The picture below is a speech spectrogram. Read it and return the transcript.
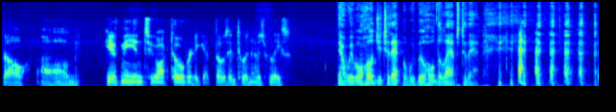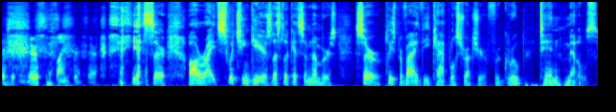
So um, give me into October to get those into a news release. Now, we won't hold you to that, but we will hold the labs to that. there's, there's fine print there. yes, sir. All right, switching gears, let's look at some numbers. Sir, please provide the capital structure for Group 10 Metals.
